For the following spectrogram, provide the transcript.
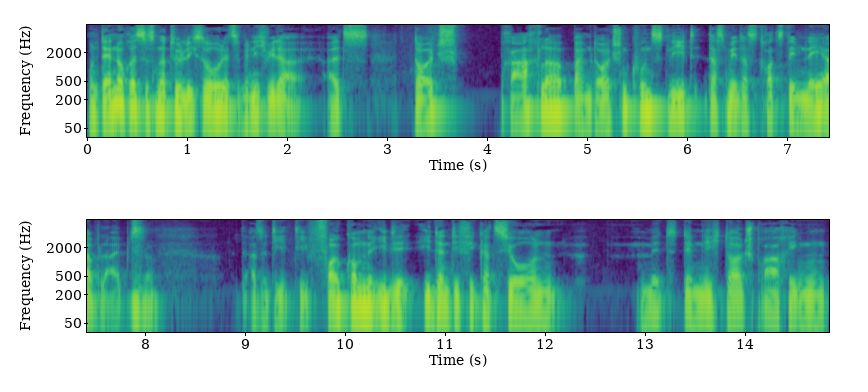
Und dennoch ist es natürlich so, jetzt bin ich wieder als Deutschsprachler beim deutschen Kunstlied, dass mir das trotzdem näher bleibt. Ja. Also die, die vollkommene Identifikation mit dem nicht deutschsprachigen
